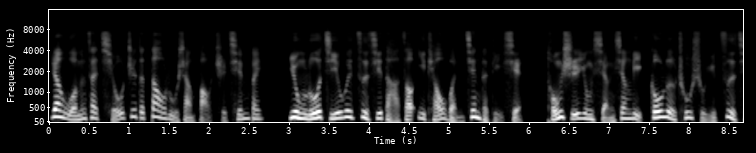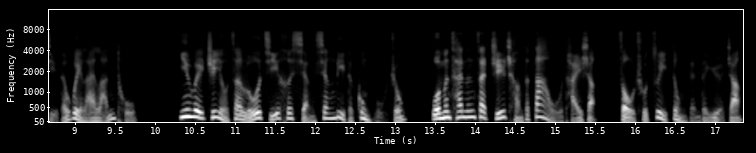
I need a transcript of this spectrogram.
让我们在求知的道路上保持谦卑，用逻辑为自己打造一条稳健的底线，同时用想象力勾勒出属于自己的未来蓝图。因为只有在逻辑和想象力的共舞中，我们才能在职场的大舞台上走出最动人的乐章，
